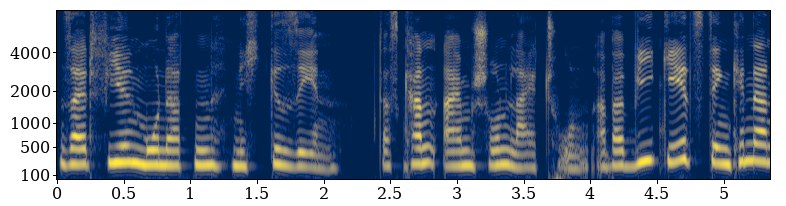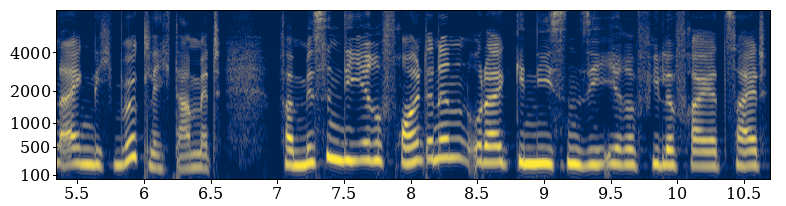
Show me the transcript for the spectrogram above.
seit vielen Monaten nicht gesehen. Das kann einem schon leid tun. Aber wie geht's den Kindern eigentlich wirklich damit? Vermissen die ihre Freundinnen oder genießen sie ihre viele freie Zeit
